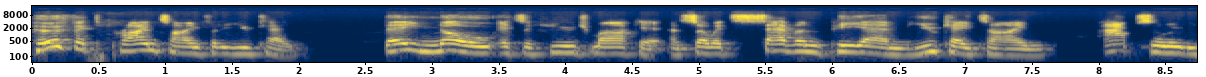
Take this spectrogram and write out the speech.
Perfect prime time for the UK. They know it's a huge market, and so it's 7 p.m. UK time. Absolutely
